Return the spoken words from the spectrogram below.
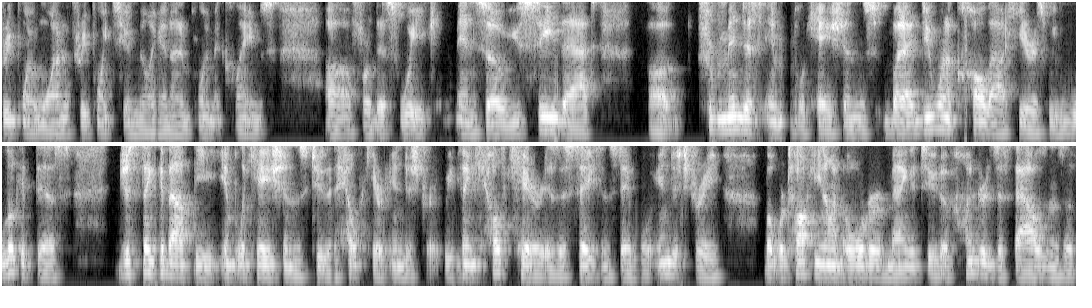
3.1 or 3.2 million unemployment claims uh, for this week. And so, you see that uh, tremendous implications. But I do want to call out here as we look at this, just think about the implications to the healthcare industry. We think healthcare is a safe and stable industry, but we're talking on order of magnitude of hundreds of thousands of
